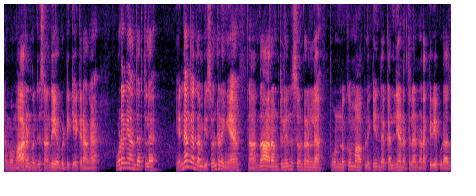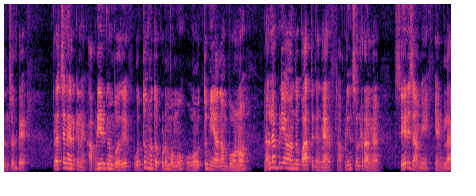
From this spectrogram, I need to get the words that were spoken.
நம்ம மாறன் வந்து சந்தேகப்பட்டு கேட்குறாங்க உடனே அந்த இடத்துல என்னங்க தம்பி சொல்கிறீங்க நான் தான் ஆரம்பத்துலேருந்து சொல்கிறேன்ல பொண்ணுக்கும் மாப்பிள்ளைக்கும் இந்த கல்யாணத்தில் நடக்கவே கூடாதுன்னு சொல்லிட்டு பிரச்சனை இருக்குன்னு. அப்படி இருக்கும்போது ஒட்டுமொத்த குடும்பமும் ஒத்துமையாக தான் போகணும் நல்லபடியாக வந்து பார்த்துக்கங்க அப்படின்னு சொல்கிறாங்க சரி சாமி எங்களை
